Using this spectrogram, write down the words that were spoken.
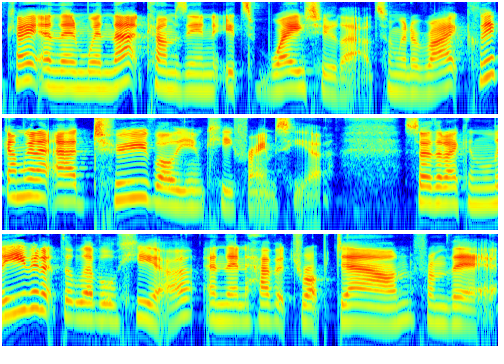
Okay, and then when that comes in, it's way too loud. So I'm going to right click. I'm going to add two volume keyframes here so that I can leave it at the level here and then have it drop down from there.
